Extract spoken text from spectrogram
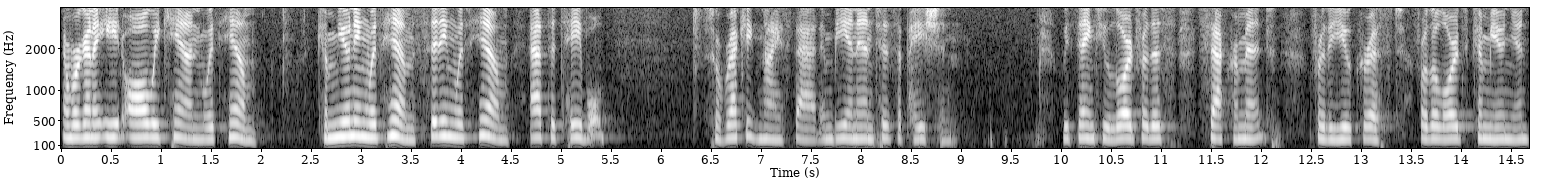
And we're going to eat all we can with him, communing with him, sitting with him at the table. So recognize that and be in anticipation. We thank you, Lord, for this sacrament, for the Eucharist, for the Lord's communion,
